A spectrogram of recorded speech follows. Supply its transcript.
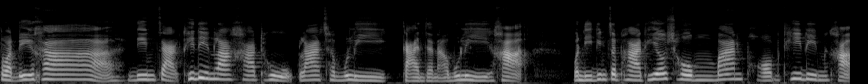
สวัสดีค่ะ ดิมจากที่ดินราคาถูกราชบุรี กาญจนบุรีค่ะ วันนี้ดิมจะพาเที่ยวชมบ้านพร้อมที่ดินค่ะ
